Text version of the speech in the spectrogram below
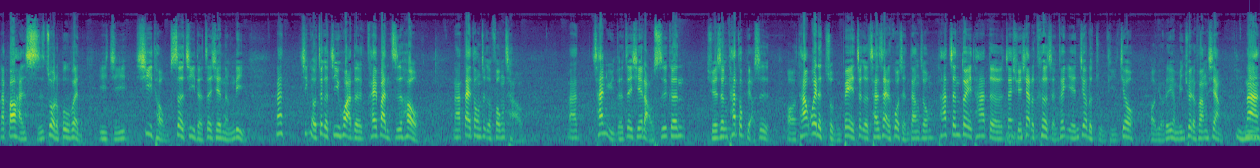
那包含实作的部分以及系统设计的这些能力。那经有这个计划的开办之后，那带动这个风潮，那参与的这些老师跟学生他都表示，哦，他为了准备这个参赛的过程当中，他针对他的在学校的课程跟研究的主题，就哦有了一个明确的方向。那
